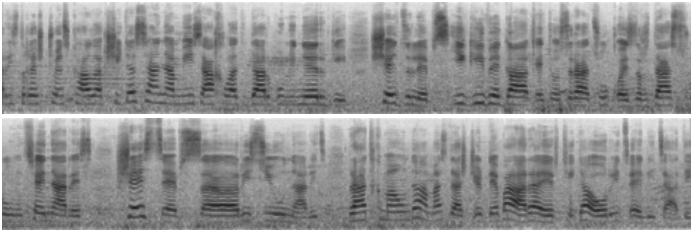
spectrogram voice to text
არის დღეს ჩვენს ქალაქში და სანამ ის ახლად დარგული ნერგი შეძლებს იგივე გააკეთოს, რაც უკვე ზრდასრულ მცენარეს შესწევს რისი უნარიც, რა თქმა უნდა, ამას დასჭირდება არა ერთი და ორი წელიწადი.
